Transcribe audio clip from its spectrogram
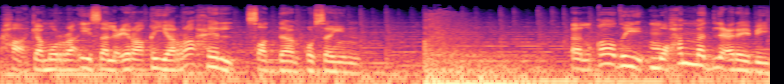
حاكموا الرئيس العراقي الراحل صدام حسين. القاضي محمد العريبي.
